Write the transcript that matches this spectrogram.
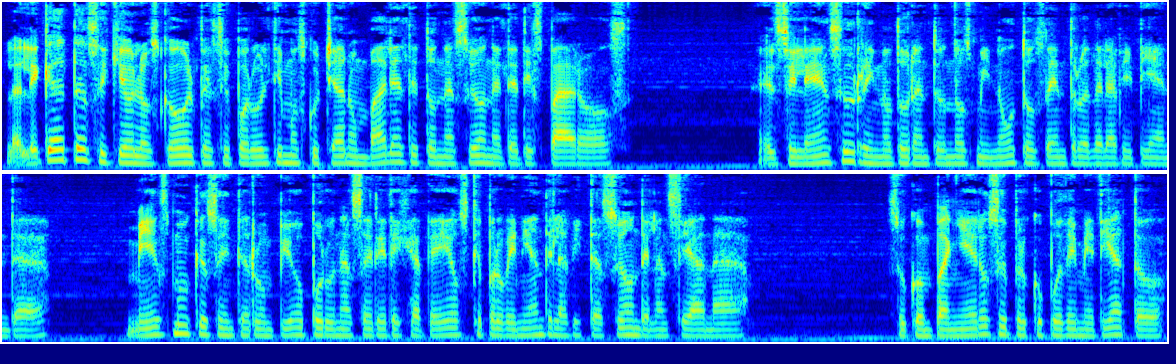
La legata siguió los golpes y por último escucharon varias detonaciones de disparos. El silencio reinó durante unos minutos dentro de la vivienda, mismo que se interrumpió por una serie de jadeos que provenían de la habitación de la anciana. Su compañero se preocupó de inmediato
